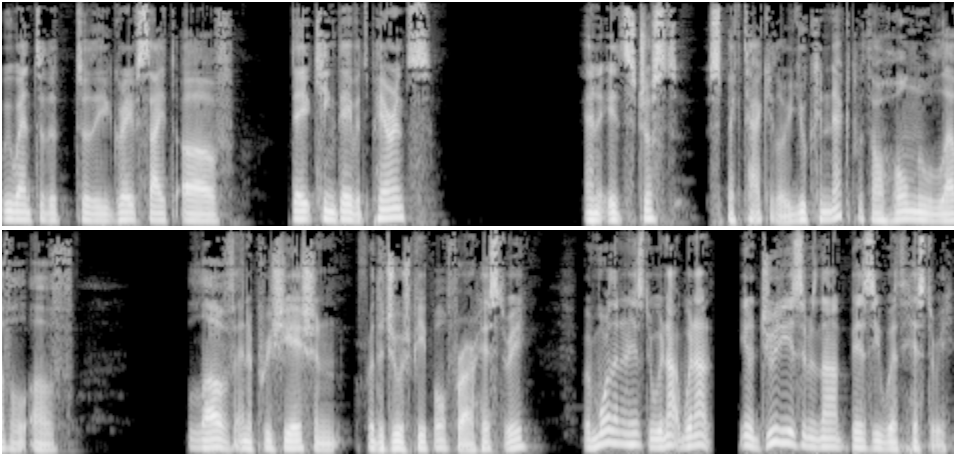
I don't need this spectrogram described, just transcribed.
We went to the to the gravesite of King David's parents, and it's just spectacular. You connect with a whole new level of love and appreciation for the Jewish people, for our history, but more than in history, we're not, we're not, you know, Judaism is not busy with history.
